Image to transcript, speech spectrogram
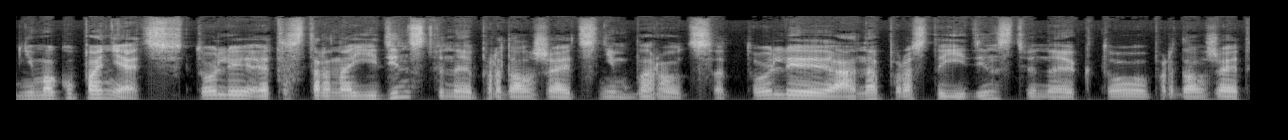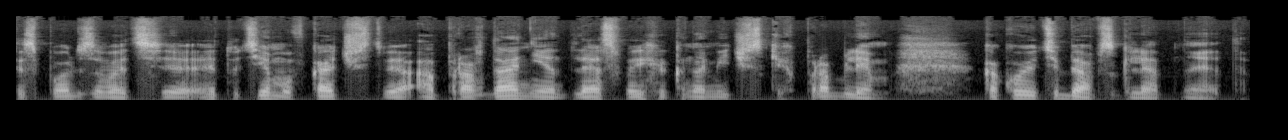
не могу понять, то ли эта страна единственная продолжает с ним бороться, то ли она просто единственная, кто продолжает использовать э, эту тему в качестве оправдания для своих экономических проблем. Какой у тебя взгляд на это?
